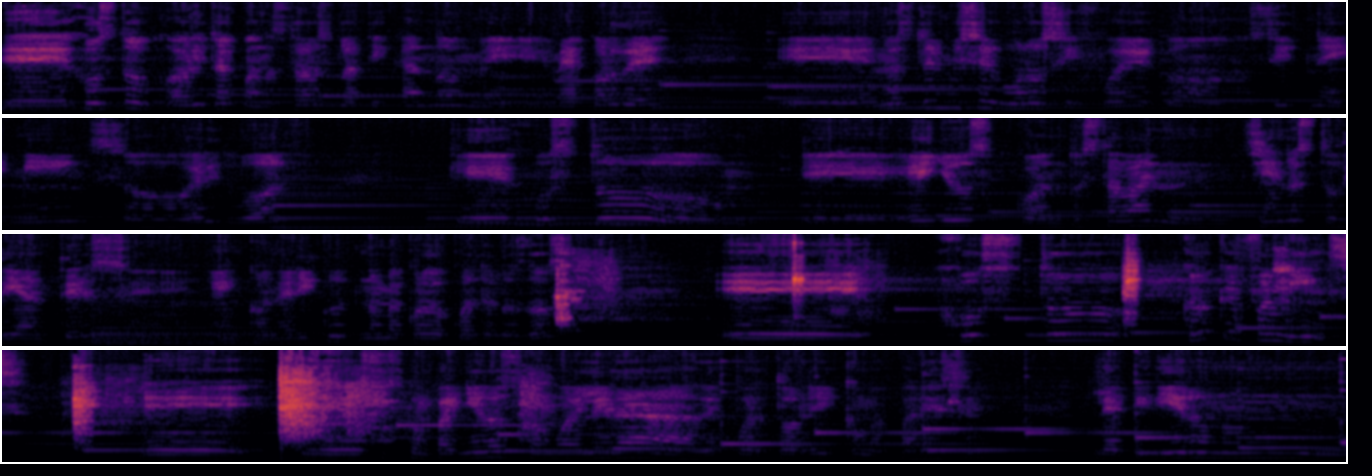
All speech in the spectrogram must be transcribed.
Eh, justo ahorita cuando estabas platicando me, me acordé, eh, no estoy muy seguro si fue con Sidney Mintz o Eric Wolf, que justo eh, ellos cuando estaban siendo estudiantes eh, en Connecticut, no me acuerdo cuál de los dos, eh, le pidieron un,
